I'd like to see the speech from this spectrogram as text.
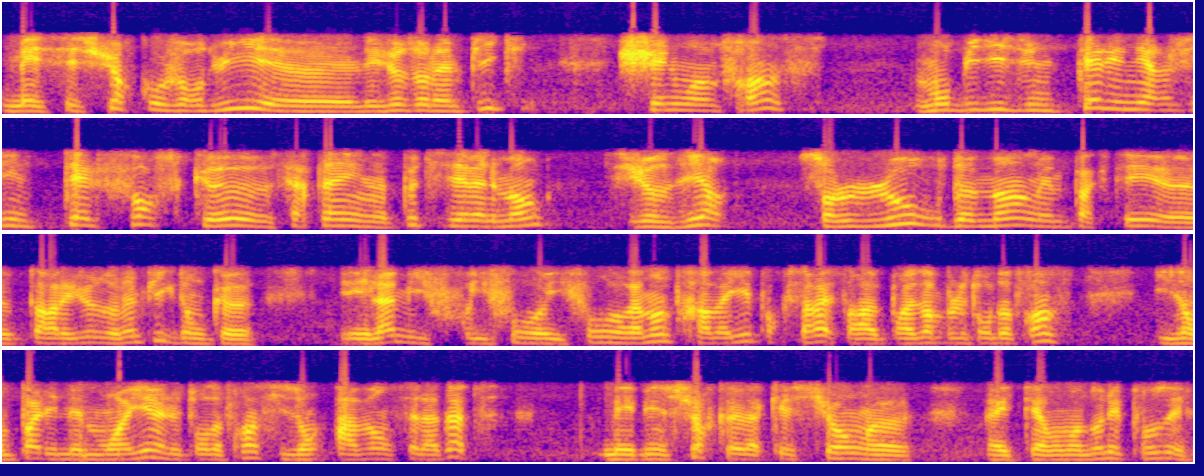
Mais c'est sûr qu'aujourd'hui, euh, les Jeux Olympiques, chez nous en France, mobilisent une telle énergie, une telle force que certains petits événements, si j'ose dire, sont lourdement impactés euh, par les Jeux Olympiques. Donc, euh, et là, il faut, il faut, il faut vraiment travailler pour que ça reste. Par exemple, le Tour de France, ils n'ont pas les mêmes moyens. Le Tour de France, ils ont avancé la date. Mais bien sûr que la question euh, a été à un moment donné posée.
